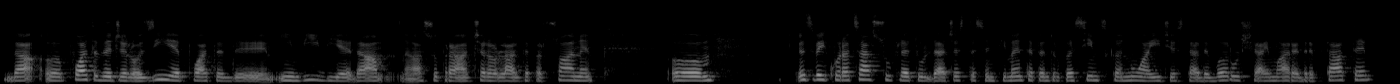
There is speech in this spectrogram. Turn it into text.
Da? Uh, poate de gelozie, poate de invidie da? asupra celorlalte persoane. Uh, îți vei curăța sufletul de aceste sentimente pentru că simți că nu aici este adevărul și ai mare dreptate.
